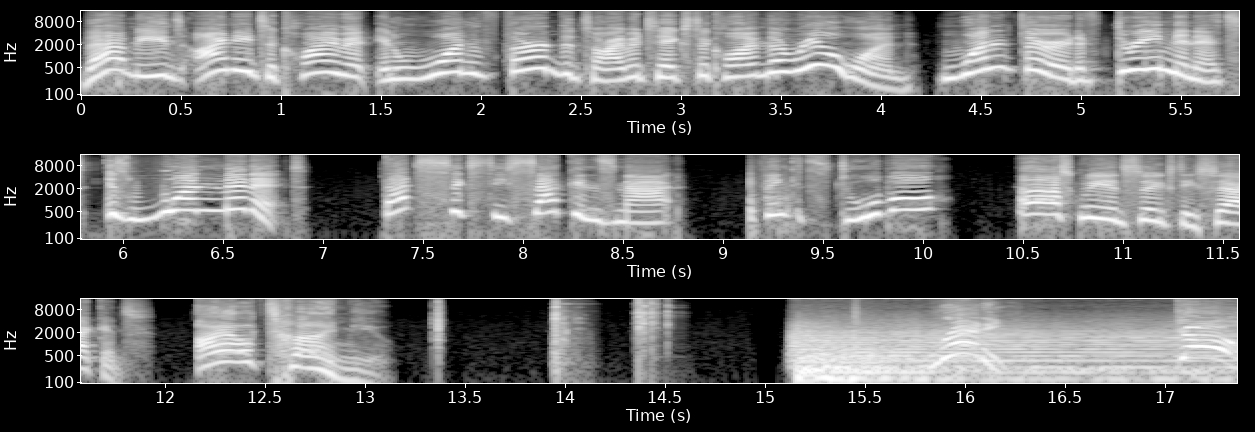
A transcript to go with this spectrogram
That means I need to climb it in one-third the time it takes to climb the real one. One third of three minutes is one minute. That's 60 seconds, Matt. Think it's doable? Ask me in 60 seconds. I'll time you. Ready! Go!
